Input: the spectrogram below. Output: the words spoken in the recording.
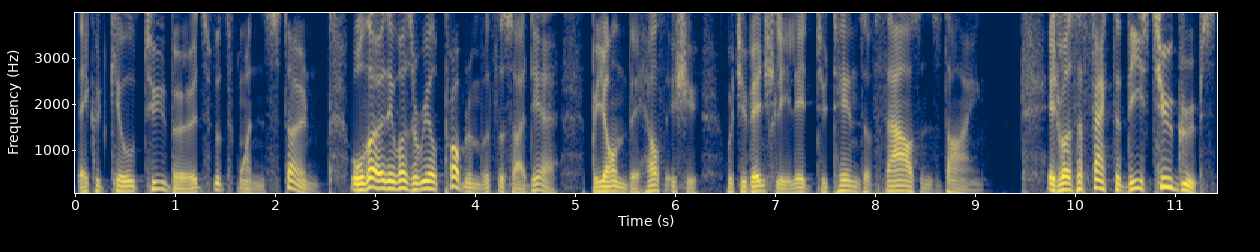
They could kill two birds with one stone. Although there was a real problem with this idea, beyond the health issue, which eventually led to tens of thousands dying. It was the fact that these two groups,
